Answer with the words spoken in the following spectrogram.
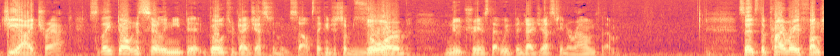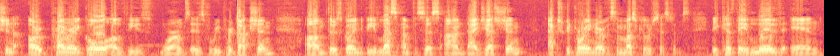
GI tract so they don't necessarily need to go through digestion themselves. They can just absorb nutrients that we've been digesting around them. Since the primary function or primary goal of these worms is reproduction, um, there's going to be less emphasis on digestion, excretory, nervous, and muscular systems because they live in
